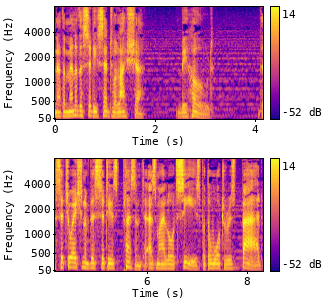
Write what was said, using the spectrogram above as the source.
Now the men of the city said to Elisha, Behold, the situation of this city is pleasant, as my lord sees, but the water is bad,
